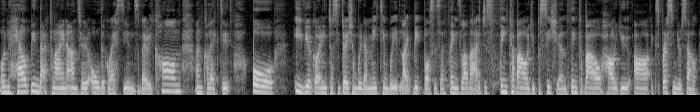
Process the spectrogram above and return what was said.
on helping that client answer all the questions very calm and collected or if you're going into a situation with a meeting with like big bosses and things like that just think about your position think about how you are expressing yourself.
